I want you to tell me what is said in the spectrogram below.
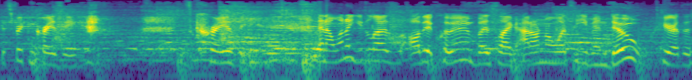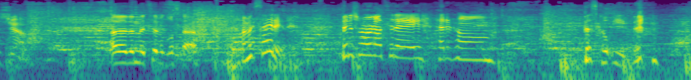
It's freaking crazy. It's crazy. And I want to utilize all the equipment, but it's like, I don't know what to even do here at this gym, other than the typical stuff. I'm excited. Finished my workout today, headed home. Let's go eat.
